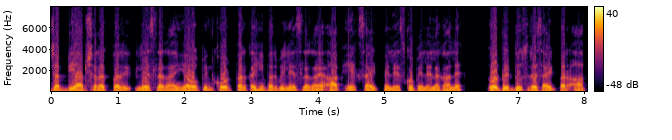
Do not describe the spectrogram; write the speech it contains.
जब भी आप शरक पर लेस लगाएँ या ओपन कोट पर कहीं पर भी लेस लगाएँ, आप एक साइड पे लेस को पहले लगा लें और फिर दूसरे साइड पर आप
